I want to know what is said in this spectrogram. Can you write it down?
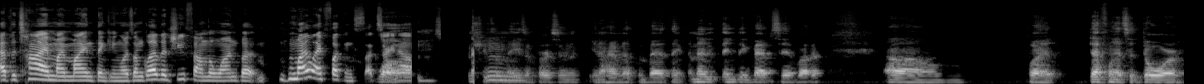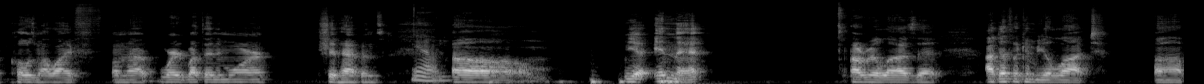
at the time, my mind thinking was, I'm glad that you found the one, but my life fucking sucks right now. Well, She's an Mm. amazing person. You know, I have nothing bad thing, nothing- anything bad to say about her. Um, but definitely, it's a door closed my life. I'm not worried about that anymore. Shit happens. Yeah. Um, yeah, in that, I realized that I definitely can be a lot uh,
